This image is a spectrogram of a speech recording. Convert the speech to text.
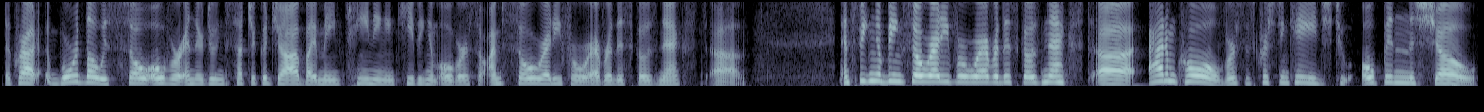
The crowd, Wardlow is so over, and they're doing such a good job by maintaining and keeping him over. So I'm so ready for wherever this goes next. Uh, and speaking of being so ready for wherever this goes next, uh, Adam Cole versus Christian Cage to open the show.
